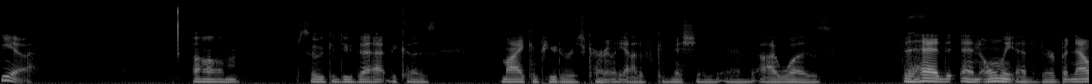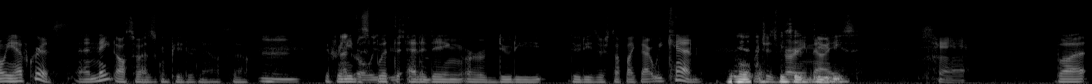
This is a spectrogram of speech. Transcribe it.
Yeah. Um so we could do that because my computer is currently out of commission and I was the head and only editor, but now we have Chris and Nate also has a computer now. So Mm. if we I need to split the something. editing or duty duties or stuff like that, we can, Yeah, which is very beauty. nice. but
